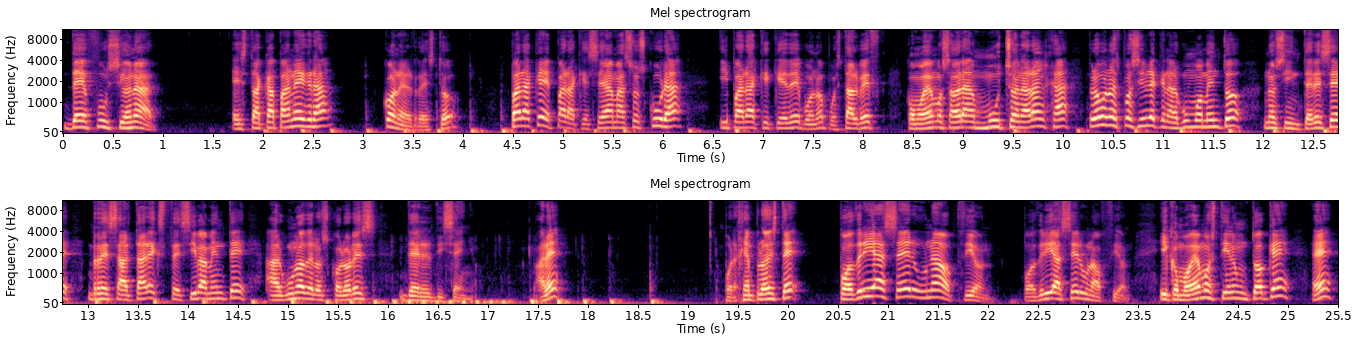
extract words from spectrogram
de fusionar esta capa negra con el resto. ¿Para qué? Para que sea más oscura y para que quede, bueno, pues tal vez, como vemos ahora, mucho naranja, pero bueno, es posible que en algún momento nos interese resaltar excesivamente alguno de los colores del diseño, ¿vale? Por ejemplo, este podría ser una opción, podría ser una opción. Y como vemos, tiene un toque, ¿eh?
